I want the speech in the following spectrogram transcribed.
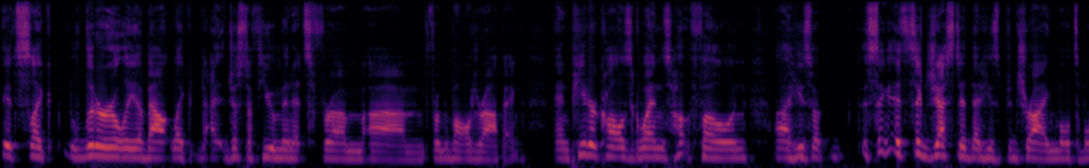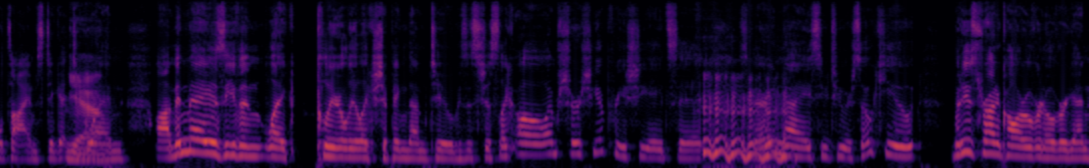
It's like literally about like just a few minutes from um, from the ball dropping. And Peter calls Gwen's phone. Uh, he's a, it's suggested that he's been trying multiple times to get Yeah. to Gwen. Um, and May is even like clearly like shipping them too because it's just like, oh, I'm sure she appreciates it. It's very nice. You two are so cute. But he's trying to call her over and over again,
